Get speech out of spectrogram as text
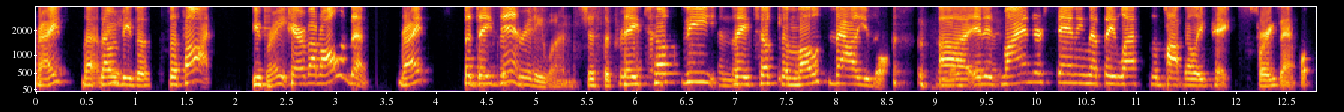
right? That, that right. would be the, the thought. You right. care about all of them, right? But just they the didn't. Pretty ones, just the pretty. They took the, the they took the most valuable. uh, it is my understanding that they left the potbelly pigs, for example.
